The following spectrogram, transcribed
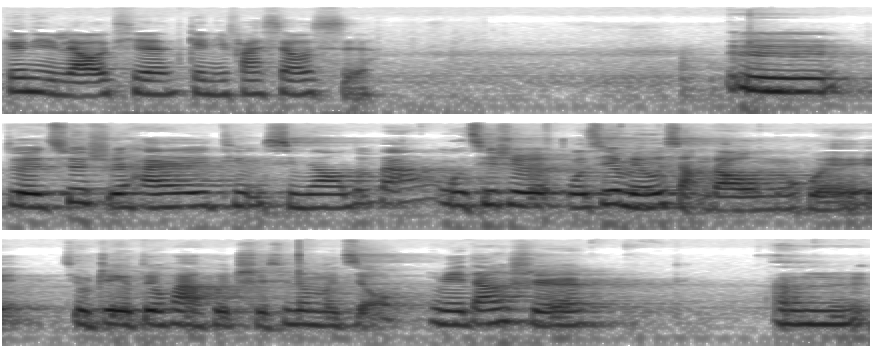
跟你聊天，给你发消息。嗯，对，确实还挺奇妙的吧。我其实我其实没有想到我们会就这个对话会持续那么久，因为当时，嗯，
